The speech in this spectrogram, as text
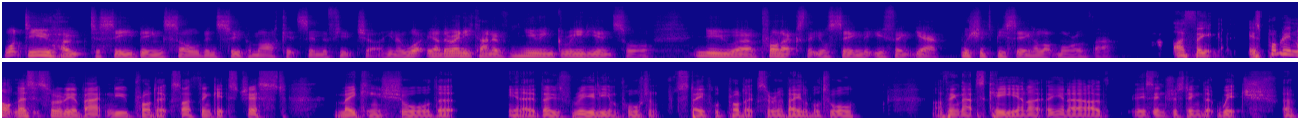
what do you hope to see being sold in supermarkets in the future? You know, what are there any kind of new ingredients or new uh, products that you're seeing that you think, yeah, we should be seeing a lot more of that? I think it's probably not necessarily about new products. I think it's just making sure that you know those really important staple products are available to all. I think that's key, and I, you know, it's interesting that Which have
